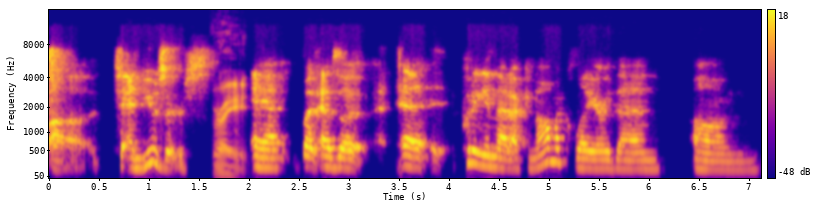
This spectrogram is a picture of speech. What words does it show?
uh, to end users. Right. And but as a, a putting in that economic layer, then um,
